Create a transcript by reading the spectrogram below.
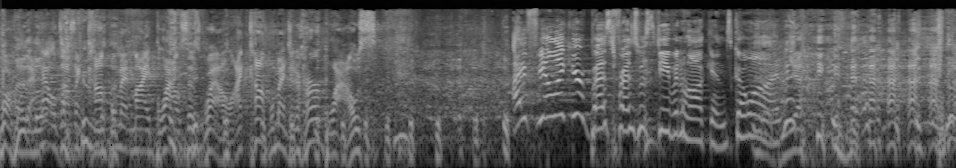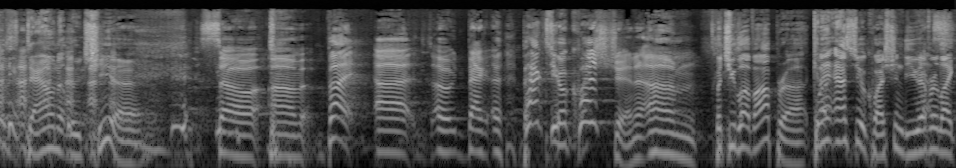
well, who the hell doesn't compliment my blouse as well? I complimented her blouse. I feel like you're best friends with Stephen Hawkins. Go on. Yeah. goes down at Lucia. So, um, but uh, oh, back uh, back to your question. Um, But you love opera. Can I ask you a question? Do you ever like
